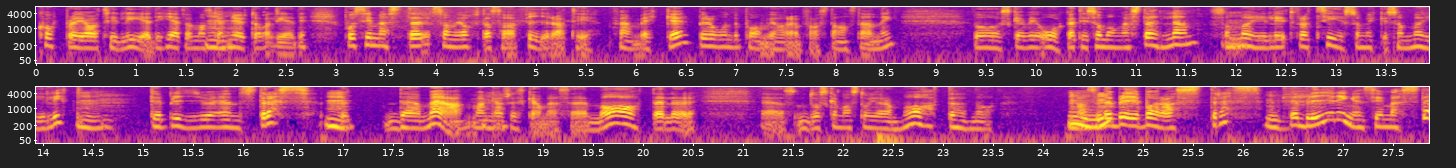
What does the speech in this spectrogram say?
kopplar jag till ledighet. Att man ska Mm. njuta av att vara ledig. På semester som vi oftast har fyra till fem veckor. Beroende på om vi har en fast anställning. Då ska vi åka till så många ställen som Mm. möjligt för att se så mycket som möjligt. Mm. Det blir ju en stress Mm. där med. Man Mm. kanske ska ha med sig mat eller eh, då ska man stå och göra maten. Och, Mm. Alltså det blir bara stress. Mm. Det blir ingen semester.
